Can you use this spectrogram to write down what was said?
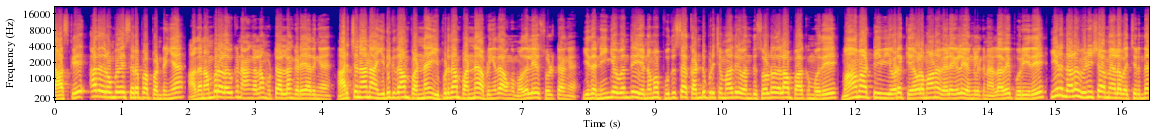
டாஸ்க் அதை ரொம்பவே சிறப்பா பண்றீங்க. அதை நம்புற அளவுக்கு நாங்கெல்லாம் முட்டாள்லாம் கிடையாதுங்க. அர்ச்சனா நான் இதுக்கு தான் பண்ணேன் இப்படிதான் பண்ணேன் அப்படிங்கறத அவங்க முதல்லயே சொல்லிட்டாங்க. இத நீங்க வந்து என்னமோ புதுசா கண்டுபிடிச்ச மாதிரி வந்து சொல்றதெல்லாம் பார்க்கும்போது மாமா டிவியோட கேவலமான வேலைகள் எங்களுக்கு நல்லாவே புரியுது. இருந்தாலும் வினிஷா மேல வச்சிருந்த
